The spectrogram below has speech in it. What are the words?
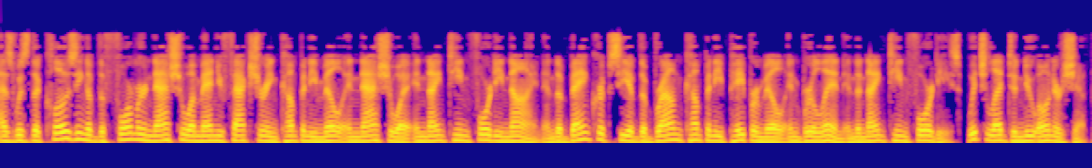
as was the closing of the former Nashua Manufacturing Company mill in Nashua in 1949 and the bankruptcy of the Brown Company paper mill in Berlin in the 1940s, which led to new ownership.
